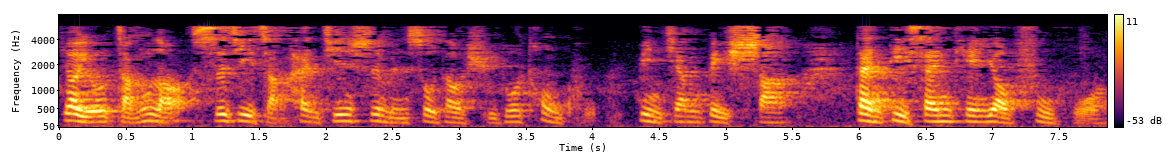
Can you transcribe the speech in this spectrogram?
要由长老、司祭长和经师们受到许多痛苦，并将被杀。但第三天要复活，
